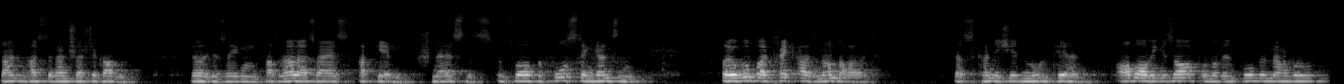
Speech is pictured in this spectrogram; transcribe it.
dann hast du ganz schlechte Karten. Ja, deswegen Personalausweis abgeben, schnellstens. Und zwar bevor es den ganzen Europa-Dreck auseinanderhaut. Das kann ich jedem nur empfehlen. Aber wie gesagt, unter den Vorbemerkungen,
